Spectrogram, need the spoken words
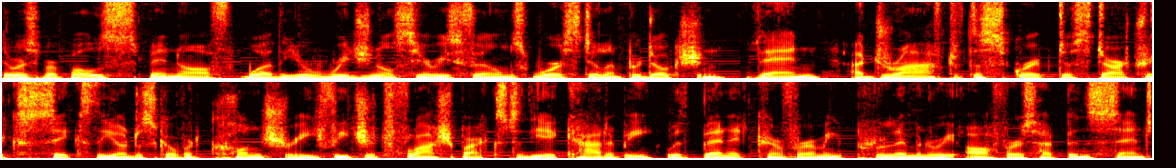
there was a proposed spin off while the original series films were still in production. Then, a draft of the script of Star Trek VI The Undiscovered Country featured flashbacks to the Academy, with Bennett confirming preliminary offers had been sent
